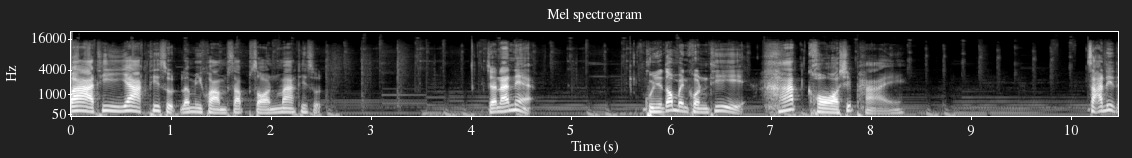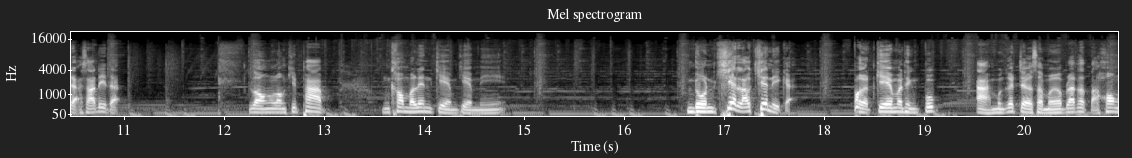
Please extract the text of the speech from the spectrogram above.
บ้าที่ยากที่สุดและมีความซับซ้อนมากที่สุด ฉะนั้นเนี่ย คุณจะต้องเป็นคนที่ฮาร์ดคอร์ชิบหายซาดิสอะซาดิสอะลองลองคิดภาพ มันเข้ามาเล่นเกมเกมนี้ โดนเครียดแล้วเครียดอีกอะเปิดเกมมาถึงปุ๊บ อะมึงก็เจอเสมอแล้วแต่ห้อง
